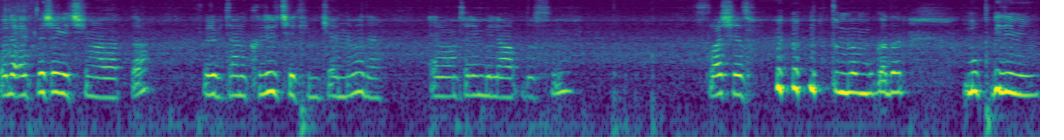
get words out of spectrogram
Böyle F5'e geçeyim hatta. Şöyle bir tane clear çekeyim kendime de. Envanterim bile atlasın. Slash yaz. Unuttum ben bu kadar. Noob biri miyim?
